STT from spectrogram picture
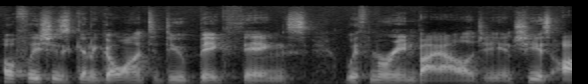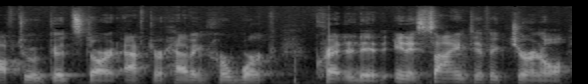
Hopefully she's going to go on to do big things with marine biology and she is off to a good start after having her work credited in a scientific journal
